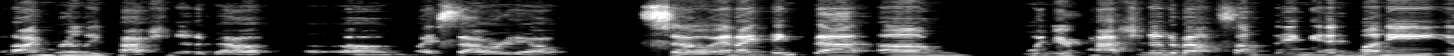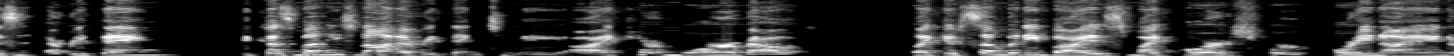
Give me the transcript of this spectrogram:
And I'm really passionate about um, my sourdough. So, and I think that um, when you're passionate about something and money isn't everything, because money's not everything to me. I care more about like if somebody buys my course for 49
